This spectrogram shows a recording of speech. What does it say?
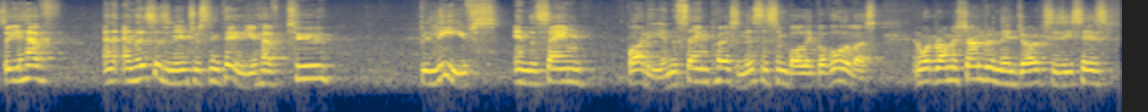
So you have, and, and this is an interesting thing, you have two beliefs in the same body, in the same person. This is symbolic of all of us. And what Ramachandran then jokes is he says,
